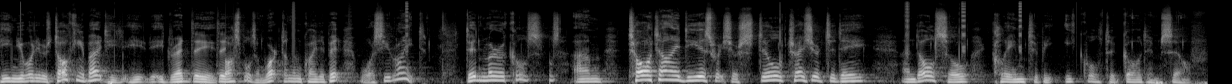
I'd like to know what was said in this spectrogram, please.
he knew what he was talking about. He, he, would read the, the, Gospels and worked on them quite a bit. Was he right? Did miracles, um, taught ideas which are still treasured today, and also claimed to be equal to God Himself.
